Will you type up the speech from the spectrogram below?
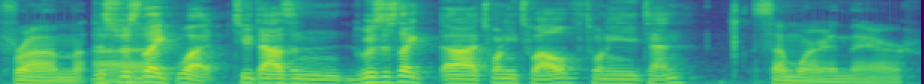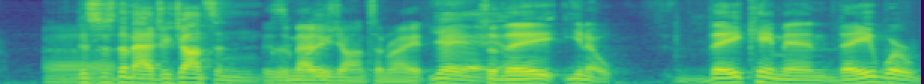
from this uh, was like what 2000? Was this like uh, 2012, 2010? somewhere in there. Uh, This was the Magic Johnson. This is group, Magic right? Johnson, right? Yeah, yeah, So yeah. they, you know, they came in. They were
